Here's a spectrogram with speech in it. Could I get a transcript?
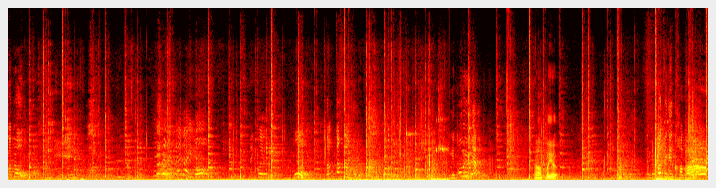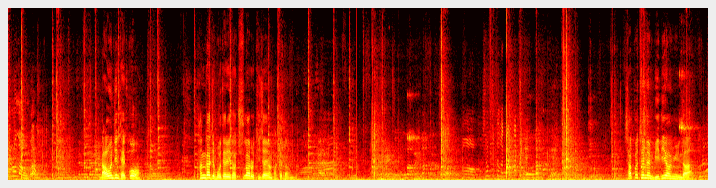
가벼워. 어, 포유. 뭔가 되게 가벼워. 새로 나온 거야? 나온 진 됐고 한 가지 모델이 더 추가로 디자인만 바뀌어 나온 거야. 어, 샤프트가 딱딱해. 딱딱해. 샤프트는 미디엄입니다. 그래서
